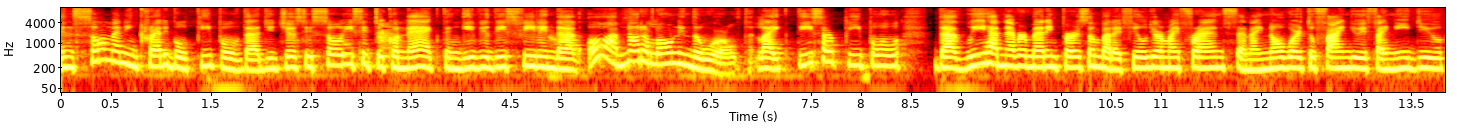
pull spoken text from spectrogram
and so many incredible people that you just is so easy to connect and give you this feeling that oh i'm not alone in the world. Like these are people that we had never met in person but i feel you're my friends and i know where to find you if i need you.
